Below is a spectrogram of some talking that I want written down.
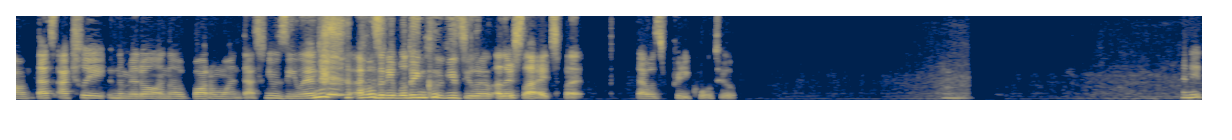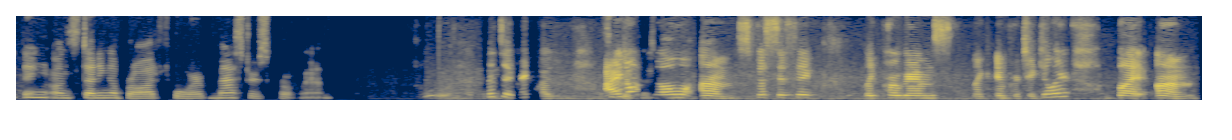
um, that's actually in the middle and the bottom one. That's New Zealand. I wasn't able to include New Zealand other slides, but that was pretty cool too. Anything on studying abroad for master's program? Ooh, that's a great question. I don't know um, specific like programs like in particular, but um,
